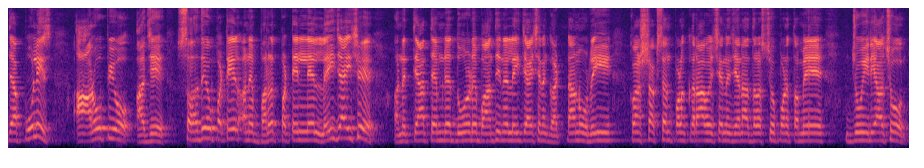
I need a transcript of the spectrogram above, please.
ત્યાં પોલીસ આરોપીઓ આજે સહદેવ પટેલ અને ભરત પટેલને લઈ જાય છે અને ત્યાં તેમને દોરડે બાંધીને લઈ જાય છે અને ઘટનાનું રીકન્સ્ટ્રક્શન પણ કરાવે છે અને જેના દ્રશ્યો પણ તમે જોઈ રહ્યા છો.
